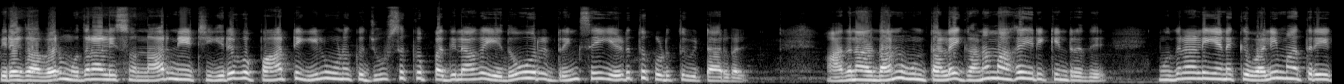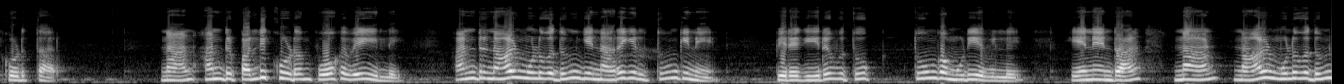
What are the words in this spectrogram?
பிறகு அவர் முதலாளி சொன்னார் நேற்று இரவு பார்ட்டியில் உனக்கு ஜூஸுக்கு பதிலாக ஏதோ ஒரு ட்ரிங்க்ஸை எடுத்து கொடுத்து விட்டார்கள். அதனால்தான் உன் தலை கனமாக இருக்கின்றது. முதலாளி எனக்கு வழி மாத்திரையை கொடுத்தார். நான் அன்று பள்ளிக்கூடம் போகவே இல்லை. அன்று நாள் முழுவதும் என் அறையில் தூங்கினேன். பிறகு இரவு தூ தூங்க முடியவில்லை. ஏனென்றால் நான் நாள் முழுவதும்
